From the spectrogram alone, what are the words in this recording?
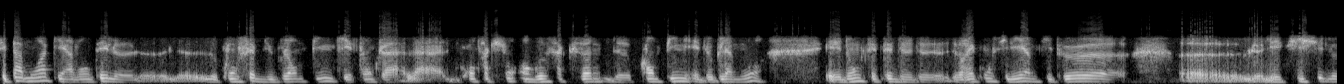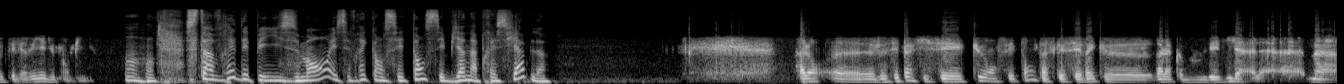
c'est pas moi qui ai inventé le, concept du glamping, qui est donc la, contraction anglo-saxonne de camping et de glamour. Et donc, c'était de, réconcilier un petit peu euh, les clichés de l'hôtellerie et du camping. Mmh. C'est un vrai dépaysement, et c'est vrai qu'en ces temps, c'est bien appréciable. Alors, euh, je ne sais pas si c'est que en ces temps, parce que c'est vrai que, voilà, comme je vous l'ai dit, la, la, ma,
